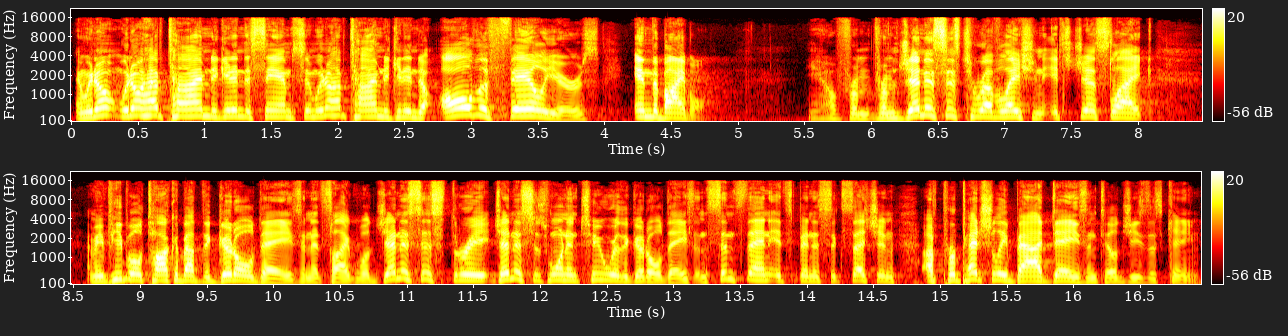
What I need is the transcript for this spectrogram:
And we don't, we don't have time to get into Samson. We don't have time to get into all the failures in the Bible. You know, from, from Genesis to Revelation, it's just like I mean, people talk about the good old days, and it's like, well, Genesis 3, Genesis 1 and 2 were the good old days, and since then it's been a succession of perpetually bad days until Jesus came.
